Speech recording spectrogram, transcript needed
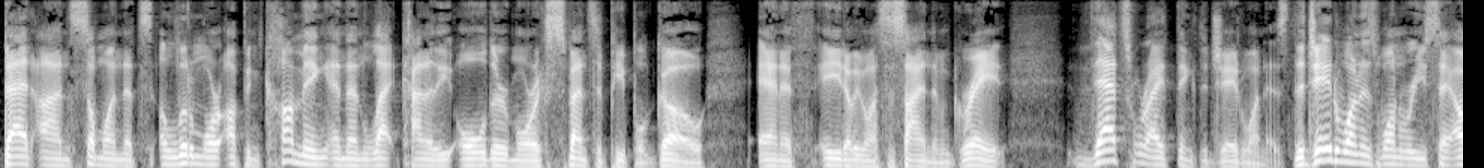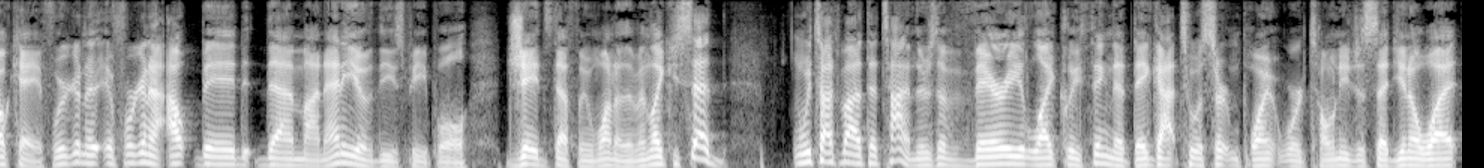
bet on someone that's a little more up and coming, and then let kind of the older, more expensive people go. And if AEW wants to sign them, great that's where I think the Jade one is. The Jade one is one where you say, okay, if we're gonna if we're gonna outbid them on any of these people, Jade's definitely one of them. And like you said, we talked about at the time, there's a very likely thing that they got to a certain point where Tony just said, you know what,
